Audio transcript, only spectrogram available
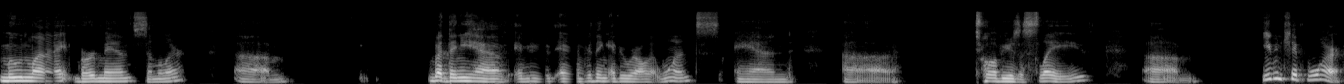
Moonlight, Birdman, similar. Um, but then you have every, everything everywhere all at once and uh, 12 years a slave um, even of Water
